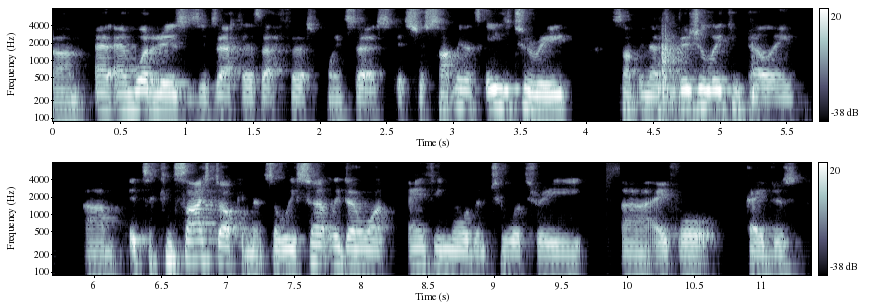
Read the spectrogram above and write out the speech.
Um, and, and, what it is is exactly as that first point says it's just something that's easy to read, something that's visually compelling. Um, it's a concise document, so we certainly don't want anything more than two or three uh, A4 pages,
